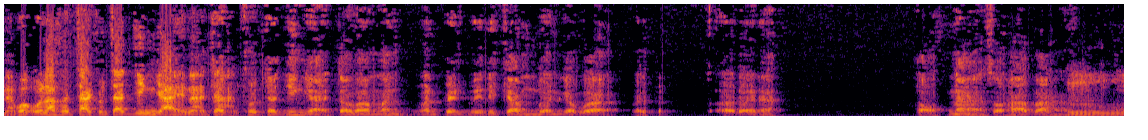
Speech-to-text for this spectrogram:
นะเพราะเวลาเขาจัดเขาจัดยิ่งใหญ่นะอาจัดจารย์เขาจัดยิ่งใหญ่ แต่ว่ามันมันเป็นพฤติกรรมเหมือนกับว่า อะไรนะตอกหน้าสหาบะอืม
